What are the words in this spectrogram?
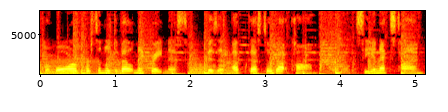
For more personal development greatness, visit upgusto.com. See you next time.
